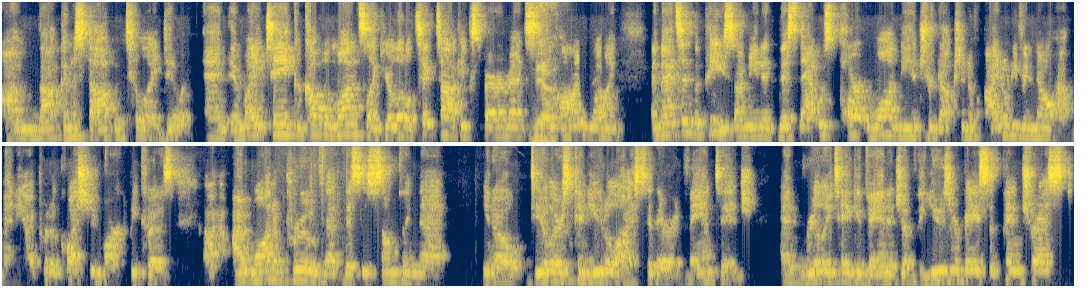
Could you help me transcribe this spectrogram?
I'm not going to stop until I do it. And it might take a couple months, like your little TikTok experiment, still yeah. ongoing. And that's in the piece. I mean, it, this that was part one, the introduction of I don't even know how many. I put a question mark because I, I want to prove that this is something that you know dealers can utilize to their advantage and really take advantage of the user base of Pinterest,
